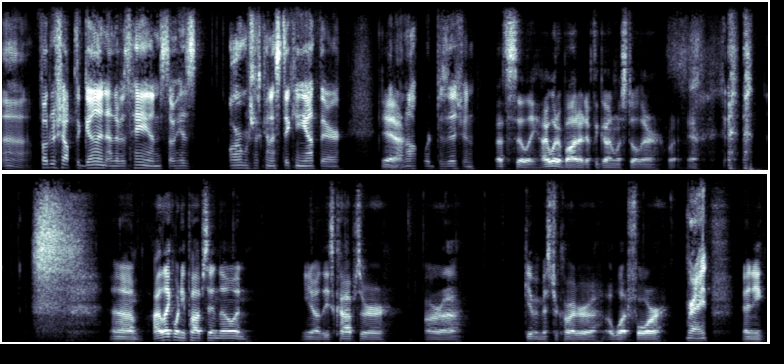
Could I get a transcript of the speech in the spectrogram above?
uh, photoshopped the gun out of his hand, so his arm was just kind of sticking out there in Yeah, an awkward position. that's silly. I would have bought it if the gun was still there, but yeah. um, I like when he pops in though, and you know these cops are are uh, giving Mr. Carter a, a what for, Right. and he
